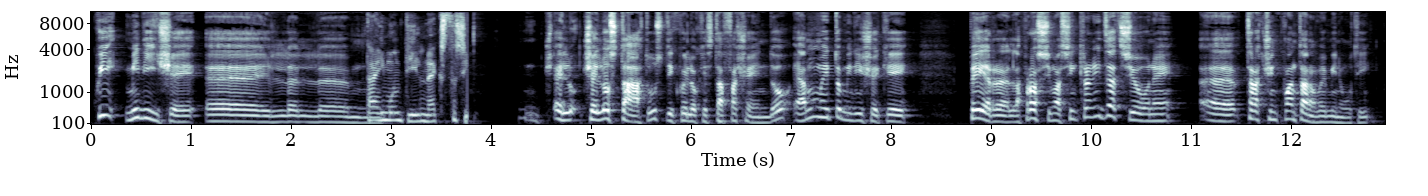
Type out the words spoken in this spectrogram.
Qui mi dice... Eh, il, il, Time until next sync. C'è lo, c'è lo status di quello che sta facendo e al momento mi dice che per la prossima sincronizzazione eh, tra 59 minuti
